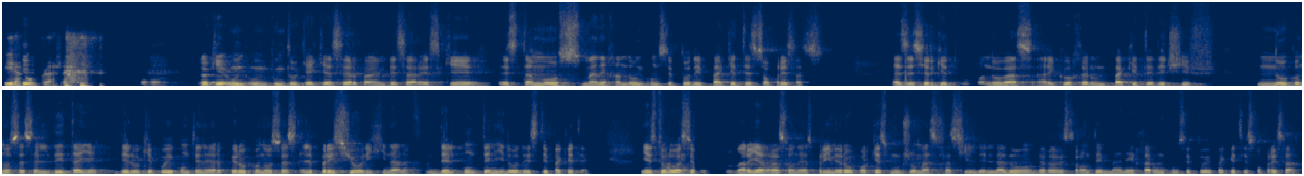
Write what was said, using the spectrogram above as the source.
ir a comprar? Creo que un, un, punto que hay que hacer para empezar es que estamos manejando un concepto de paquetes sorpresas. Es decir, que tú cuando vas a recoger un paquete de Chief, no conoces el detalle de lo que puede contener, pero conoces el precio original del contenido de este paquete. Y esto lo hacemos por varias razones. Primero, porque es mucho más fácil del lado del restaurante manejar un concepto de paquete sorpresa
